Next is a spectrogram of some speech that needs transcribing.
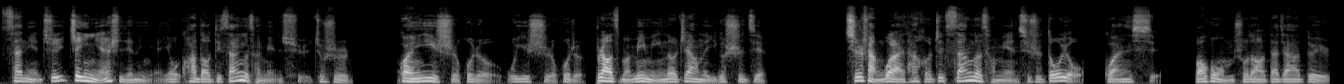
三年，其实这一年时间里面又跨到第三个层面去，就是关于意识或者无意识或者不知道怎么命名的这样的一个世界。其实反过来，它和这三个层面其实都有关系，包括我们说到大家对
